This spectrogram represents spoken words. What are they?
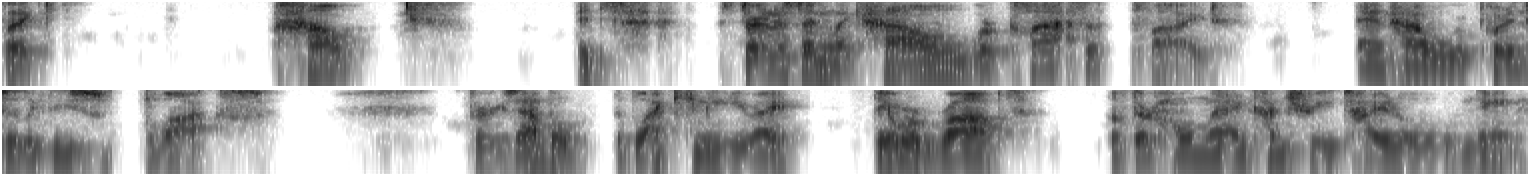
like how it's start understanding like how we're classified and how we're put into like these blocks. For example, the black community, right? They were robbed of their homeland, country, title, name,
